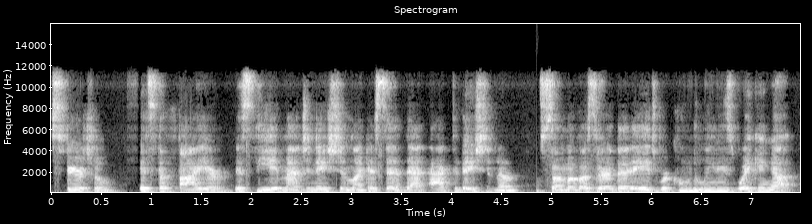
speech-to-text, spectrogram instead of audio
spiritual. It's the fire. It's the imagination, like I said, that activation of some of us are at that age where Kundalini's waking up.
